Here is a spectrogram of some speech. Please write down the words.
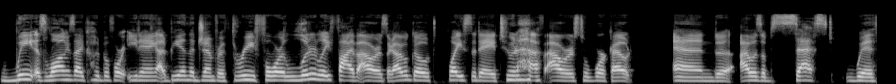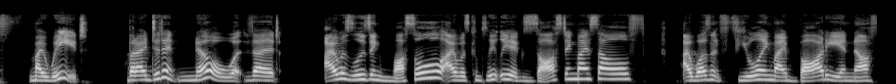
wait as long as I could before eating. I'd be in the gym for three, four, literally five hours. Like I would go twice a day, two and a half hours to work out. And I was obsessed with my weight. But I didn't know that I was losing muscle. I was completely exhausting myself. I wasn't fueling my body enough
